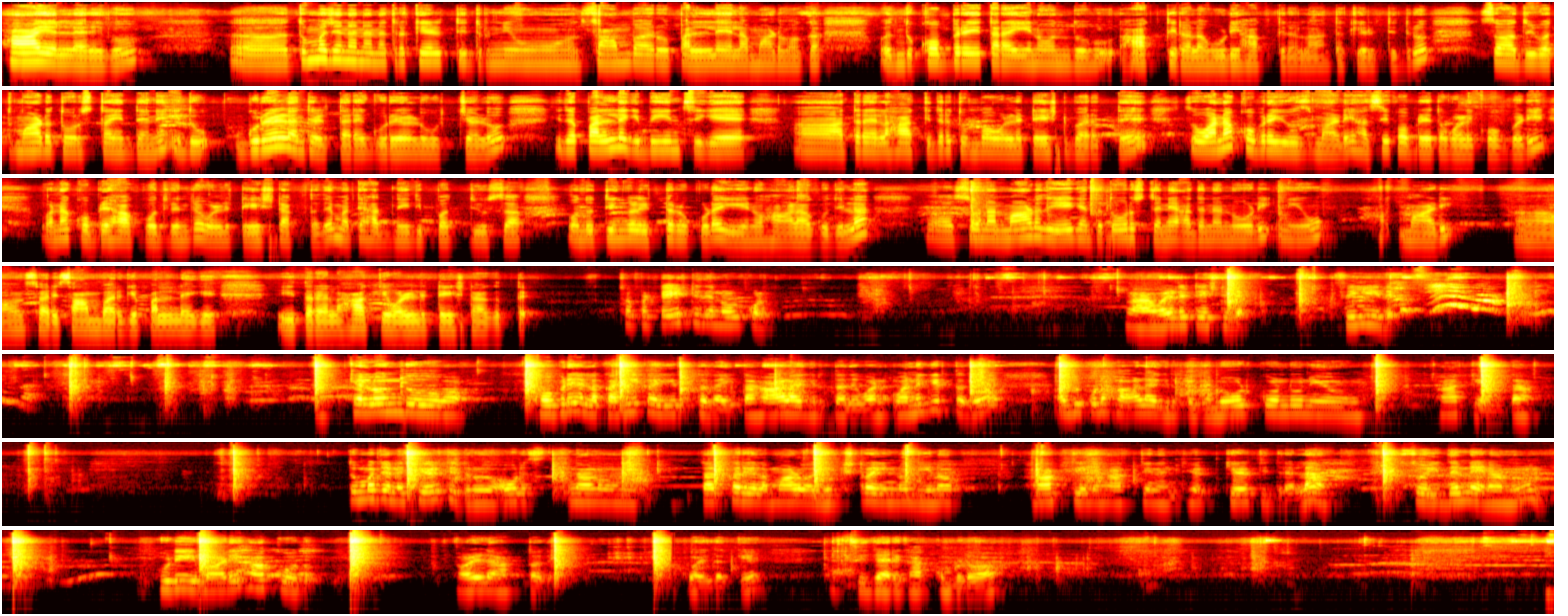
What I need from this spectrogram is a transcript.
Hi ಎಲ್ಲರಿಗೂ. ತುಂಬ ಜನ ನನ್ನ ಹತ್ರ ಕೇಳ್ತಿದ್ರು, ನೀವು ಸಾಂಬಾರು, ಪಲ್ಯ ಎಲ್ಲ ಮಾಡುವಾಗ ಒಂದು ಕೊಬ್ಬರಿ ಥರ ಏನೋ ಒಂದು ಹಾಕ್ತಿರಲ್ಲ, ಹುಡಿ ಹಾಕ್ತಿರಲ್ಲ ಅಂತ ಕೇಳ್ತಿದ್ರು. ಸೊ ಅದು ಇವತ್ತು ಮಾಡೋ ತೋರಿಸ್ತಾ ಇದ್ದೇನೆ. ಇದು ಗುರೇಳು ಅಂತ ಹೇಳ್ತಾರೆ ಗುರೇಳು ಹುಚ್ಚೆಳು. ಇದು ಪಲ್ಯಗೆ ಬೀನ್ಸಿಗೆ, ಆ ಥರ ಎಲ್ಲ ಹಾಕಿದರೆ ತುಂಬ ಒಳ್ಳೆ ಟೇಸ್ಟ್ ಬರುತ್ತೆ. ಸೊ ಒಣ ಕೊಬ್ಬರಿ ಯೂಸ್ ಮಾಡಿ, ಹಸಿ ಕೊಬ್ಬರಿ ತೊಗೊಳ್ಳಿಕ್ಕೆ ಹೋಗಬೇಡಿ. ಒಣ ಕೊಬ್ಬರಿ ಹಾಕೋದ್ರಿಂದ ಒಳ್ಳೆ ಟೇಸ್ಟ್ ಆಗ್ತದೆ. ಮತ್ತು ಹದಿನೈದು, ಇಪ್ಪತ್ತು ದಿವಸ, ಒಂದು ತಿಂಗಳು ಇಟ್ಟರೂ ಕೂಡ ಏನೂ ಹಾಳಾಗೋದಿಲ್ಲ. ಸೊ ನಾನು ಮಾಡೋದು ಹೇಗೆ ಅಂತ ತೋರಿಸ್ತೇನೆ. ಅದನ್ನು ನೋಡಿ ನೀವು ಮಾಡಿ. ಸಾರಿ ಸಾಂಬಾರಿಗೆ ಪಲ್ಯಗೆ ಈ ಥರ ಎಲ್ಲ ಹಾಕಿ ಒಳ್ಳೆ ಟೇಸ್ಟ್ ಆಗುತ್ತೆ. ಸ್ವಲ್ಪ ಟೇಸ್ಟ್ ಇದೆ ನೋಡ್ಕೊಳ್ಳಿ. ಹಾಂ ಒಳ್ಳೆ ಟೇಸ್ಟ್ ಇದೆ. ಸಿಹಿ ಇದೆ. ಕೆಲವೊಂದು ಕೊಬ್ಬರಿ ಎಲ್ಲ ಕಹಿ ಕಹಿ ಇರ್ತದೆ ಆಯಿತಾ? ಹಾಳಾಗಿರ್ತದೆ. ಒಣ ಒಣಗಿರ್ತದೆ ಅದು ಕೂಡ ಹಾಳಾಗಿರ್ತದೆ. ನೋಡಿಕೊಂಡು ನೀವು ಹಾಕಿ ಆಯಿತಾ? ತುಂಬ ಜನ ಕೇಳ್ತಿದ್ರು, ಅವರು ನಾನು ತರಕಾರಿ ಎಲ್ಲ ಮಾಡುವಾಗ ಎಕ್ಸ್ಟ್ರಾ ಇನ್ನೊಂದು ಏನೋ ಹಾಕ್ತೀನಿ ಹಾಕ್ತೀನಿ ಅಂತ ಹೇಳಿ ಕೇಳ್ತಿದ್ರಲ್ಲ ಸೊ ಇದನ್ನೇ ನಾನು ಹುಡಿ ಮಾಡಿ ಹಾಕೋದು. ಒಳ್ಳೆ ಆಗ್ತದೆ. ಹಾಕುವ ಇದಕ್ಕೆ, ಮಿಕ್ಸಿ ಜಾರಿಗೆ ಹಾಕ್ಕೊಂಬಿಡುವ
